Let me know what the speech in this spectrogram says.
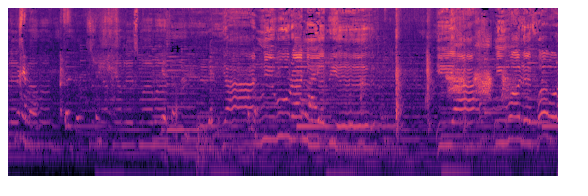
money. So me I feel bless my money. Ni iyebíye. Ìyá ni wọ́n lè fowó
